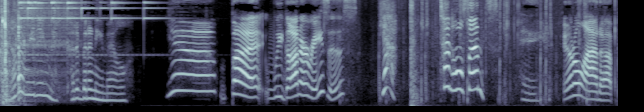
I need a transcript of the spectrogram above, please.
Another reading that could have been an email. Yeah, but we got our raises. Yeah, ten whole cents. Hey, it'll add up.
